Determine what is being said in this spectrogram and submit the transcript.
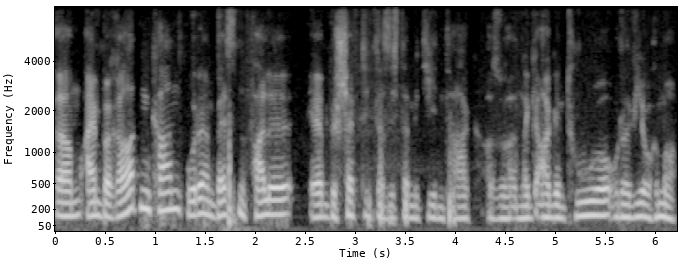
ähm, einen beraten kann oder im besten Falle er beschäftigt sich damit jeden Tag, also eine Agentur oder wie auch immer.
